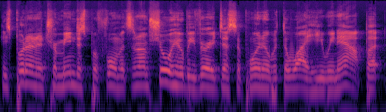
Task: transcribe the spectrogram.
he's put in a tremendous performance, and I'm sure he'll be very disappointed with the way he went out, but.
